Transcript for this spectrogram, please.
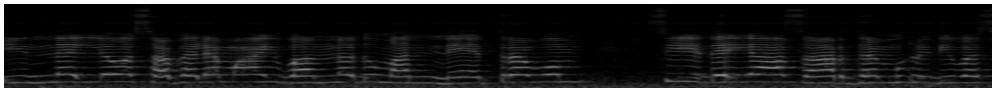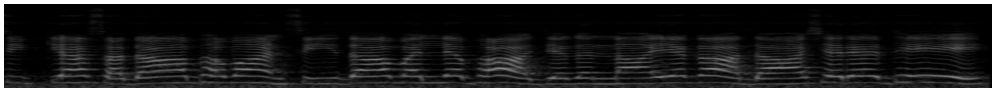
ഇന്നല്ലോ സഫലമായി വന്നതു മന്നേത്രവും സീതയാ സാർദ്ധം ഹൃദി വസിക്ക സദാ ഭവാൻ സീതാവല്ലഭ ജഗന്നായക ദാശരഥേ.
